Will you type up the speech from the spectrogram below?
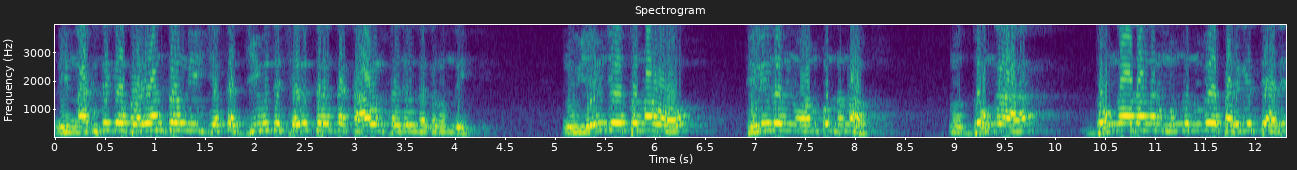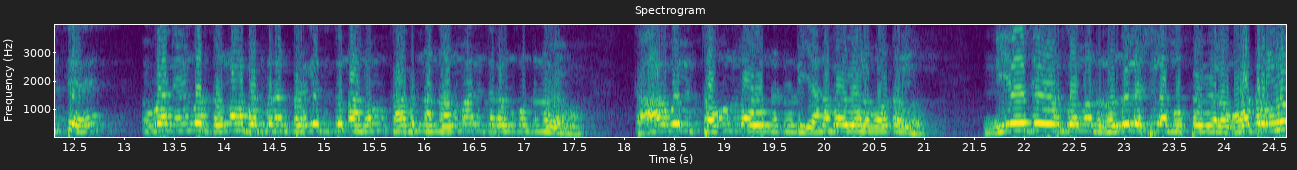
నీ నకసిక పర్యంతం నీ యొక్క జీవిత చరిత్ర అంతా కావాలి ప్రజల దగ్గర ఉంది. నువ్వు ఏం చేస్తున్నావో తెలియదని నువ్వు అనుకుంటున్నావు. నువ్వు దొంగ దొంగ దొంగను ముందు నువ్వే పరిగెత్తి అరిస్తే నువ్వా నేను కూడా దొంగలను పట్టుకోవడానికి పరిగెత్తుతున్నాను కాబట్టి నన్ను అనుమానించరు అనుకుంటున్నావేమో కావలి టౌన్లో ఉన్నటువంటి ఎనభై వేల ఓటర్లు నియోజకవర్గంలో రెండు లక్షల ముప్పై వేల ఓటర్లు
